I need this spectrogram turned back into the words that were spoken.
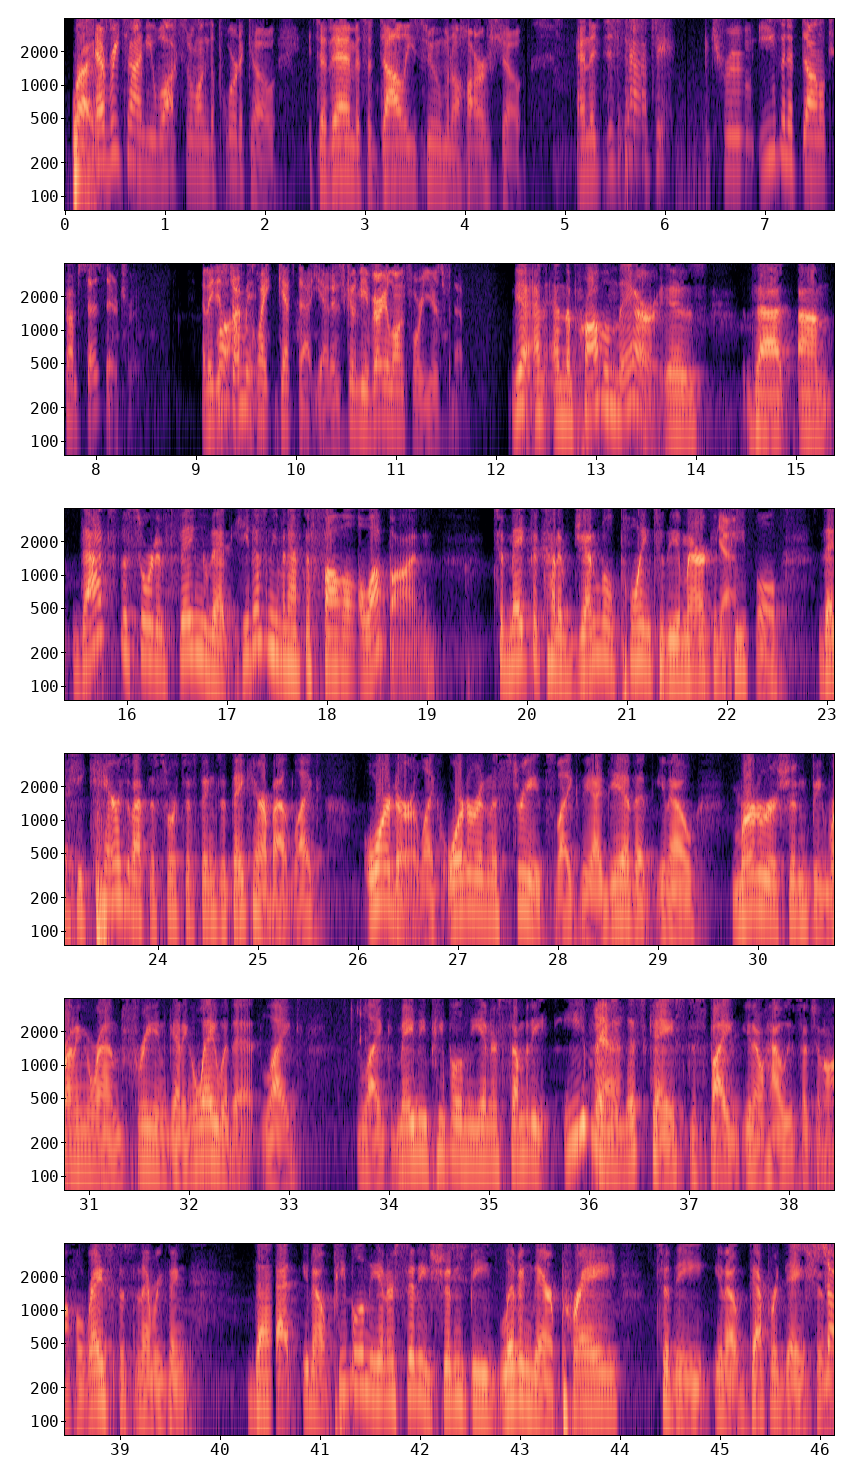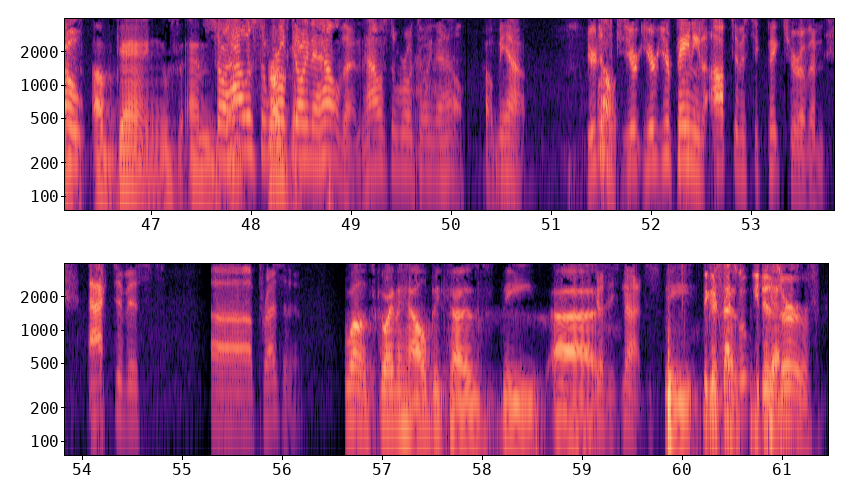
Right. Every time he walks along the portico, to them it's a dolly zoom and a horror show, and they just have to be true, even if Donald Trump says they're true, and they just well, don't I mean, quite get that yet. And it's going to be a very long four years for them. Yeah, and and the problem there is that um, that's the sort of thing that he doesn't even have to follow up on to make the kind of general point to the American yeah. people that he cares about the sorts of things that they care about, like order, like order in the streets, like the idea that you know murderers shouldn't be running around free and getting away with it. Like, like maybe people in the inner somebody, even yeah. in this case, despite you know how he's such an awful racist and everything, that you know people in the inner city shouldn't be living there prey to the you know depredations so, of gangs and. So and how is the world gangs. going to hell then? How is the world going to hell? Help me out. You're just well, you're, you're you're painting an optimistic picture of an activist uh, president. Well, it's going to hell because the uh, because he's nuts. The because, because that's what we deserve.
